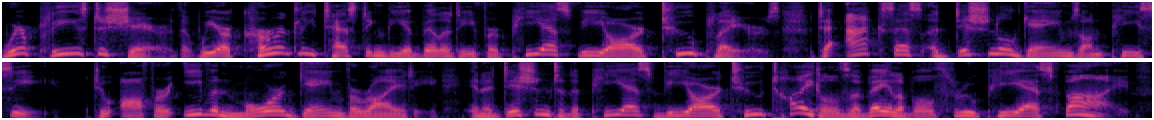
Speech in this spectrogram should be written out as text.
We're pleased to share that we are currently testing the ability for PSVR 2 players to access additional games on PC to offer even more game variety in addition to the PSVR 2 titles available through PS5,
